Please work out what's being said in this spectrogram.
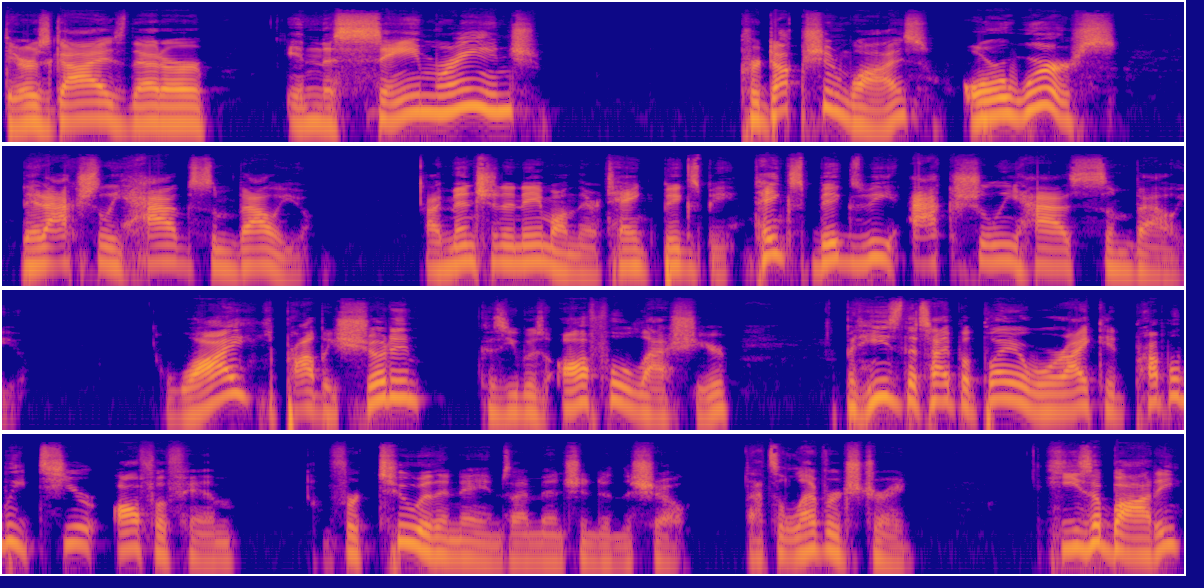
There's guys that are in the same range, production wise or worse, that actually have some value. I mentioned a name on there, Tank Bigsby. Tank Bigsby actually has some value. Why? He probably shouldn't because he was awful last year, but he's the type of player where I could probably tier off of him for two of the names I mentioned in the show. That's a leverage trade. He's a body.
